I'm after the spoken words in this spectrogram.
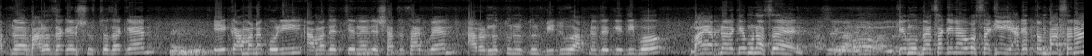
আপনারা ভালো থাকেন, সুস্থ থাকেন। এই কামনা করি আমাদের চ্যানেলের সাথে থাকবেন। আরও নতুন নতুন ভিডিও আপনাদেরকে দিব। ভাই, আপনারা কেমন আছেন? কেমন, বেচা কিনা অবস্থা কি? আগের তো বাড়ছে না?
